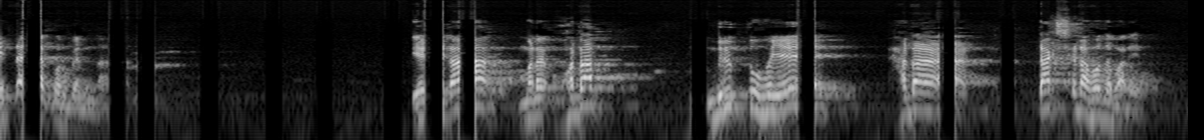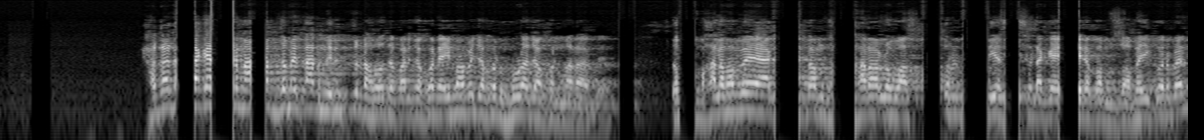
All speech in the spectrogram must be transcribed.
এটা করবেন না। এটা মানে হঠাৎ মৃত্যু হয়ে হার্ট অ্যাটাক সেটা হতে পারে। অ্যাটাকের মাধ্যমে তার মৃত্যুটা হতে পারে যখন, এইভাবে যখন হুড়া যখন মারা হবে তো ভালোভাবে একদম ধারালো অস্ত্র দিয়ে সেটাকে এরকম জবাই করবেন।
